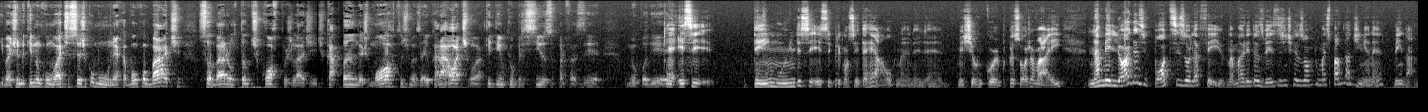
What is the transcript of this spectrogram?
Imagino que num combate isso seja comum, né? Acabou um combate, sobraram tantos corpos lá de, de capangas mortos, mas aí o cara, ah, ótimo, aqui tem o que eu preciso para fazer o meu poder. É, esse. Tem muito esse, esse preconceito, é real, né? É, mexeu em corpo, o pessoal já vai, na melhor das hipóteses, olhar feio. Na maioria das vezes a gente resolve com uma espadadinha, né? Bem dado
